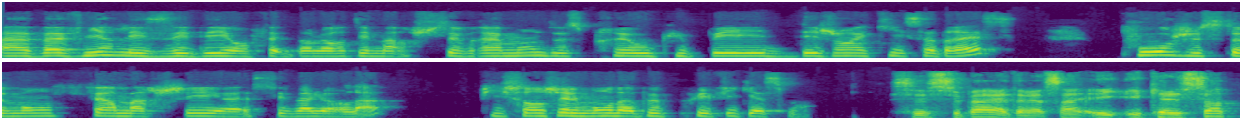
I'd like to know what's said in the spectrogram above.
euh, va venir les aider en fait dans leur démarche. C'est vraiment de se préoccuper des gens à qui ils s'adressent pour justement faire marcher euh, ces valeurs-là, puis changer le monde un peu plus efficacement. C'est super intéressant. Et, quelle sorte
